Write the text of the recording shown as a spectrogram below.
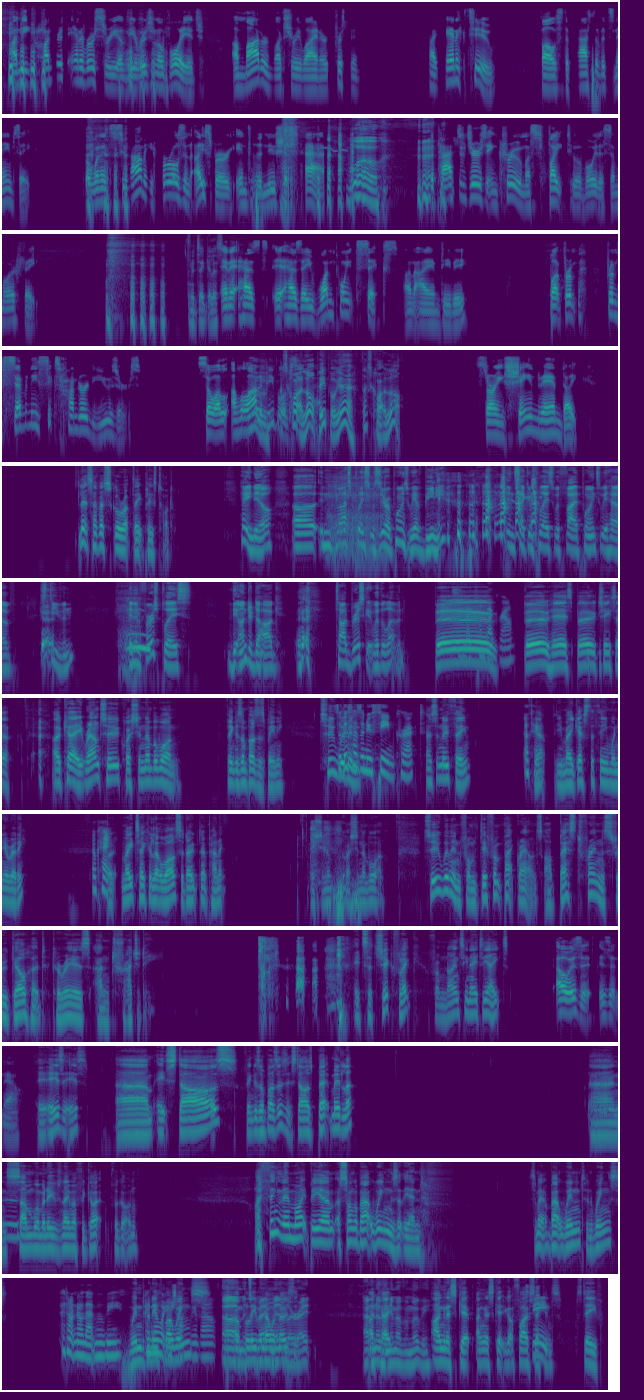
On the 100th anniversary of the original voyage, a modern luxury liner christened Titanic 2 follows the path of its namesake. But when its tsunami hurls an iceberg into the new ship's path, Whoa. The passengers and crew must fight to avoid a similar fate. Ridiculous. and it has it has a 1.6 on IMDb, but from from 7,600 users. So a, a lot of Hmm, people. That's quite a lot of people, yeah. That's quite a lot. Starring Shane Van Dyke. Let's have a score update, please, Todd. Hey Neil. Uh, in last place with zero points, we have Beanie. in second place with five points, we have Steven. And in first place, the underdog, Todd Brisket with eleven. This is Boo! round. Boo, hiss, boo, cheater. Okay, round two, question number one. Fingers on buzzers, Beanie. Two So women this has a new theme, correct? has a new theme. Okay. Yeah, you may guess the theme when you're ready, Okay. but it may take a little while, so don't don't panic. Question, question number one. Two women from different backgrounds are best friends through girlhood, careers, and tragedy. it's a chick flick from 1988. Oh, is it? Is it now? It is, it is. Um, it stars, fingers on buzzers, it stars Bette Midler. And some woman whose name I've forgot, forgotten. I think there might be um, a song about wings at the end. Something about wind and wings. I don't know that movie. Wind I know beneath what my you're wings. about. I can't Um, believe it, no Bette one knows Midler, it. right? I don't know the name of a movie. I'm going to skip. I'm going to skip. You got five Steve. seconds. Steve.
